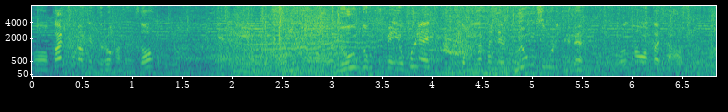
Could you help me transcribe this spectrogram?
어, 깔끔하게 들어가면서 이, 어, 요훈동 팀의 이 홀리나이트 각성기가 사실 무용지물이 되는 그런 상황까지 나왔습니다.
